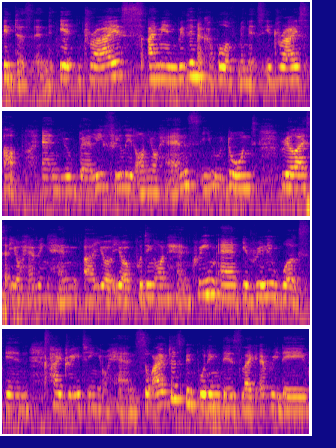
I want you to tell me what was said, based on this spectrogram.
it doesn't. It dries i mean within a couple of minutes it dries up and you barely feel it on your hands. You don't realize that you're having hand uh, you're, you're putting on hand cream and it really works in hydrating your hands. So i've just been putting this like every day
